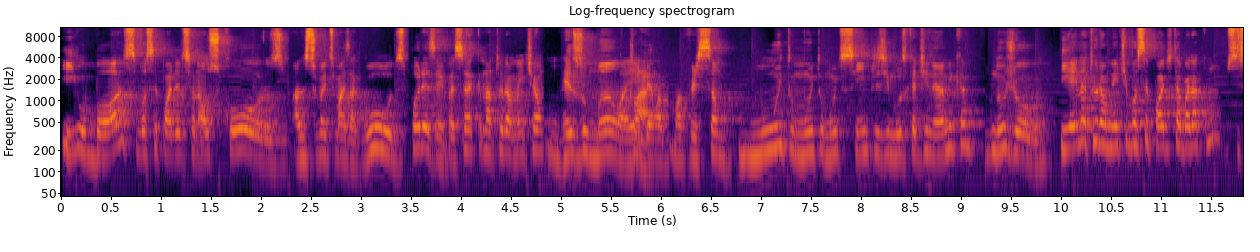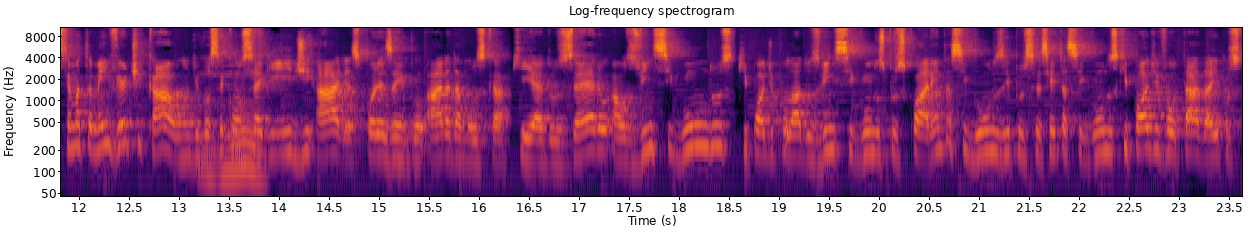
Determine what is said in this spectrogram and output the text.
E o boss, você pode adicionar os coros, os instrumentos mais agudos. Por exemplo, isso é, naturalmente é um resumão aí, claro. é uma, uma, versão muito, muito, muito simples de música dinâmica no jogo. E aí, naturalmente, você pode trabalhar com um sistema também vertical, onde você uhum. consegue ir de áreas, por exemplo, a área da música que é do zero aos 20 segundos, que pode pular dos 20 segundos para os 40 segundos e para os 60 segundos, que pode voltar daí para os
